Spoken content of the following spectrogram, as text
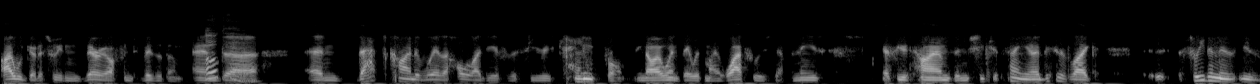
I would go to Sweden very often to visit them. And okay. uh, and that's kind of where the whole idea for the series came from. You know, I went there with my wife, who is Japanese, a few times, and she kept saying, you know, this is like Sweden is is,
